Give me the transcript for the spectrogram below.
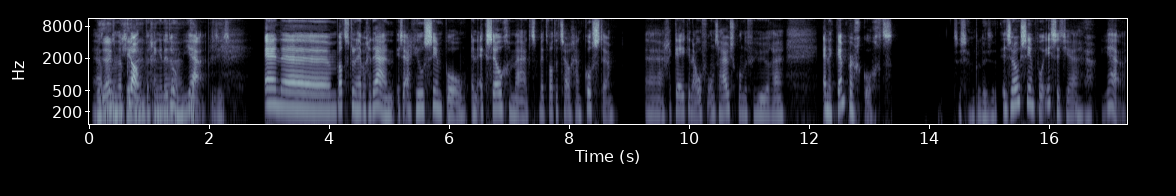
We We hadden een plan. We gingen en, het doen. eh, ja. precies. En eh, wat we toen hebben gedaan is eigenlijk heel simpel. Een Excel gemaakt met wat het zou gaan kosten. Eh, gekeken naar of we ons huis konden verhuren. En een camper gekocht. Zo simpel is het. Zo simpel is het, ja. Ja. Ja.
